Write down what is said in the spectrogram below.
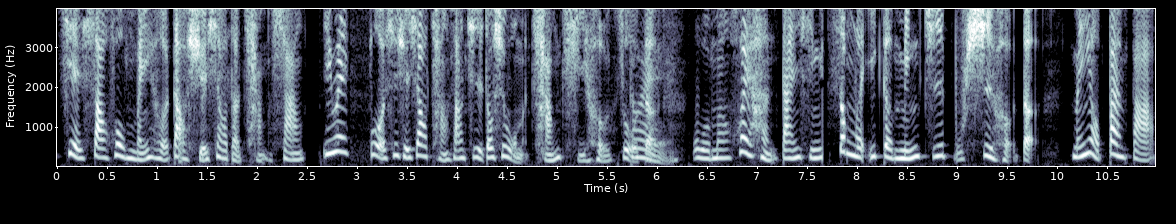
介绍或媒合到学校的厂商，因为如果是学校厂商，其实都是我们长期合作的，我们会很担心送了一个明知不适合的。没有办法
